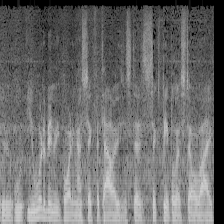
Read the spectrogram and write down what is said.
You, you would have been reporting on six fatalities instead of six people are still alive.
